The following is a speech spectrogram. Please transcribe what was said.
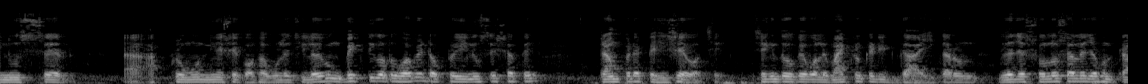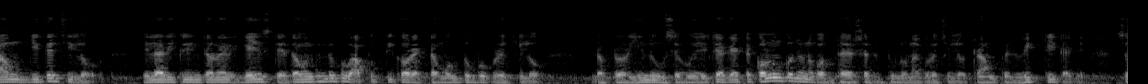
ইনুসের আক্রমণ নিয়ে সে কথা বলেছিল এবং ব্যক্তিগতভাবে ডক্টর ইনুসের সাথে ট্রাম্পের একটা হিসেব আছে। সে কিন্তু ওকে বলে মাইক্রো ক্রেডিট গাই, কারণ দু হাজার ষোলো সালে যখন ট্রাম্প জিতেছিল হিলারি ক্লিন্টনের এগেইনস্টে তখন কিন্তু খুব আপত্তিকর একটা মন্তব্য করেছিল ডক্টর ইনুস এবং এটাকে একটা কলঙ্কজনক অধ্যায়ের সাথে তুলনা করেছিল ট্রাম্পের ভিক্টিটাকে সো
